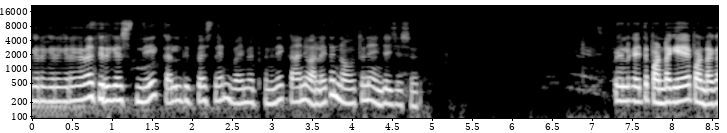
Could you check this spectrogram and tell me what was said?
గిర గిర గిర గిర తిరిగేస్తుంది. కళ్ళు తిప్పేస్తే అని భయం ఎత్తుకునేది కానీ వాళ్ళైతే నవ్వుతూనే ఎంజాయ్ చేశారు. వీళ్ళకైతే పండగే పండగ.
